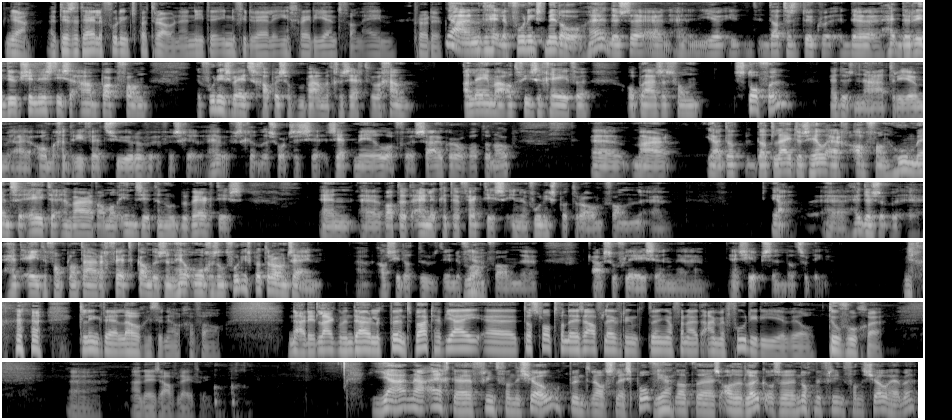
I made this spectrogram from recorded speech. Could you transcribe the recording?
Ja, het is het hele voedingspatroon en niet de individuele ingrediënt van één product. Ja, en het hele voedingsmiddel. Hè? Dus uh, en, en je, dat is natuurlijk de, de reductionistische aanpak van de voedingswetenschap is op een bepaald moment gezegd, we gaan alleen maar adviezen geven op basis van stoffen dus natrium, uh, omega-3 vetzuren, verschillende soorten zetmeel of uh, suiker of wat dan ook. Uh, maar ja, dat, dat leidt dus heel erg af van hoe mensen eten en waar het allemaal in zit en hoe het bewerkt is. En wat uiteindelijk het effect is in een voedingspatroon van, ja, dus het eten van plantaardig vet kan dus een heel ongezond voedingspatroon zijn. als je dat doet in de vorm ja. van kaasvlees en, en chips en dat soort dingen. Klinkt heel logisch in elk geval. Nou, dit lijkt me een duidelijk punt. Bart, heb jij uh, tot slot van deze aflevering dingen vanuit I'm a Foodie die je wil toevoegen uh, aan deze aflevering? Ja, nou eigenlijk uh, vriend van de show.nl slash pof. Ja. Dat is altijd leuk als we nog meer vrienden van de show hebben.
